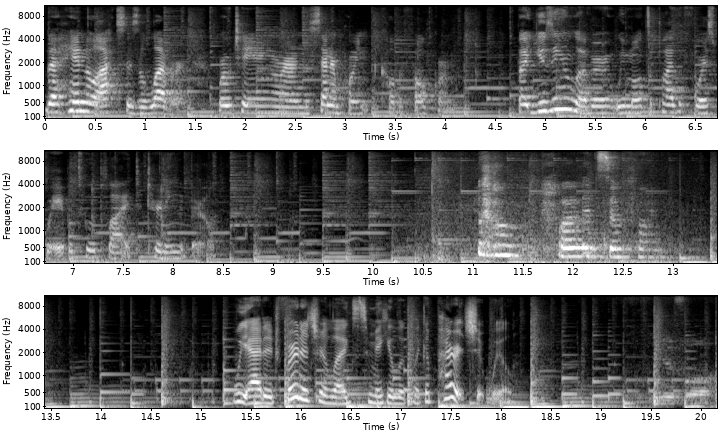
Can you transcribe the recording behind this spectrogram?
The handle acts as a lever, rotating around the center point called the fulcrum. By using a lever, we multiply the force we're able to apply to turning the barrel. wow, that's so fun. We added furniture legs to make it look like a pirate ship wheel. Beautiful.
